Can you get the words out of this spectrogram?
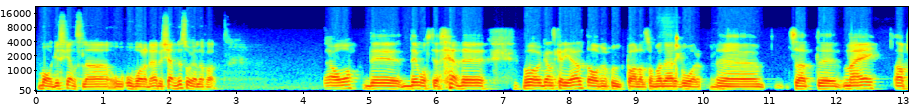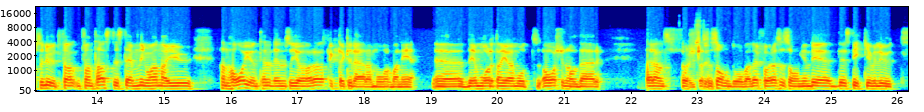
magisk känsla att, att vara där. Det kändes så i alla fall. Ja, det, det, måste jag säga. Det var ganska rejält avundsjuk på alla som var där igår. Mm. Eh, så att eh, nej, absolut. Fantastisk stämning och han har ju, han har ju en tendens att göra spektakulära mål man är. Eh, det målet han gör mot Arsenal där är hans första säsong då, va? Det förra säsongen. Det, det sticker väl ut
